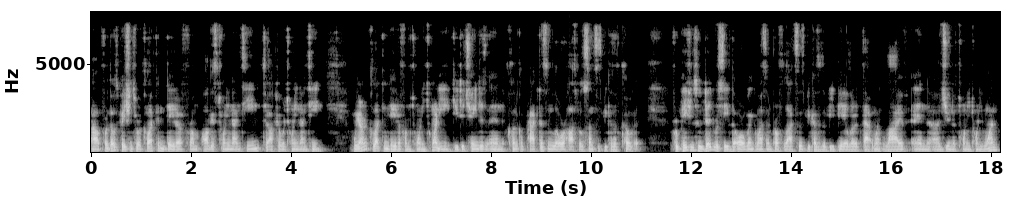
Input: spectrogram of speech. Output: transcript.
uh, for those patients, we're collecting data from August 2019 to October 2019. We aren't collecting data from 2020 due to changes in clinical practice and lower hospital census because of COVID. For patients who did receive the oral vancomycin prophylaxis because of the BPA alert that went live in uh, June of 2021,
